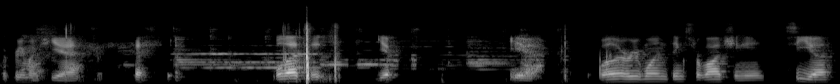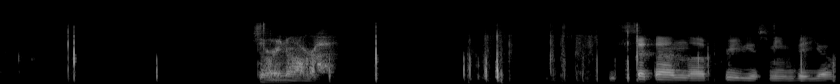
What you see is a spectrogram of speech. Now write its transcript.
But pretty much, yeah. well, that's it. Yep. Yeah. Well, everyone, thanks for watching and see ya. Zarinara. You said that in the previous meme video.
